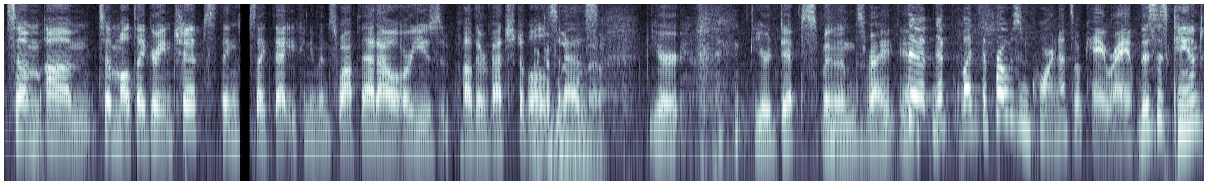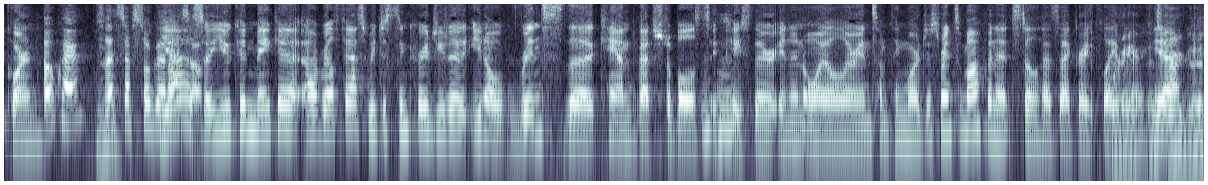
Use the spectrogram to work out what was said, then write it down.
Some um, some multigrain chips, things like that. You can even swap that out or use other vegetables as your your dip spoons, right? Yeah. The, the, like the frozen corn, that's okay, right? This is canned corn. Okay, so that stuff's still good yeah, also. so you can make it uh, real fast. We just encourage you to, you know, rinse the canned vegetables Mm-hmm. in case they're in an oil or in something more. Just rinse them off, and it still has that great flavor. Great. It's yeah. very good.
